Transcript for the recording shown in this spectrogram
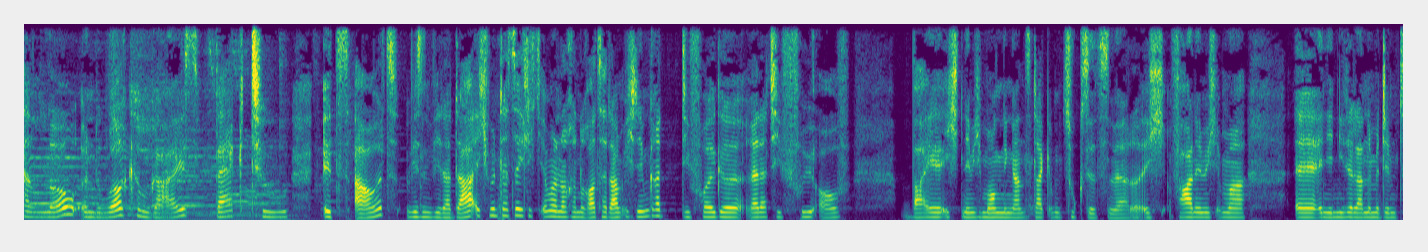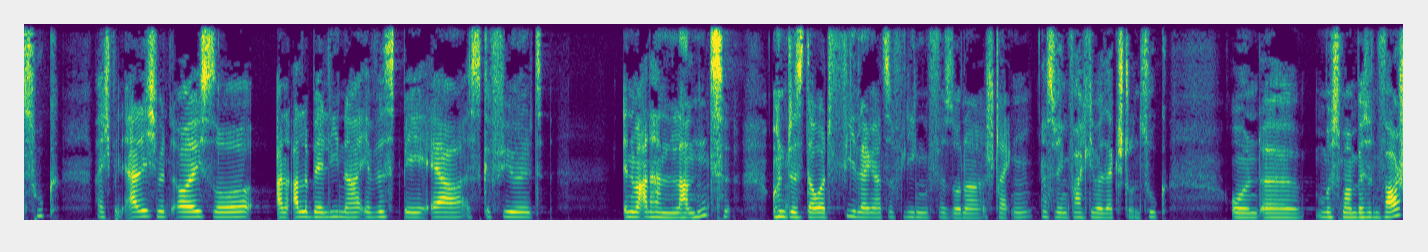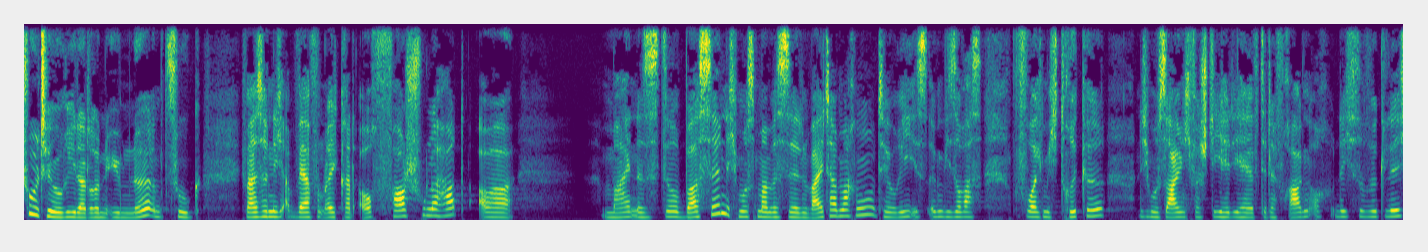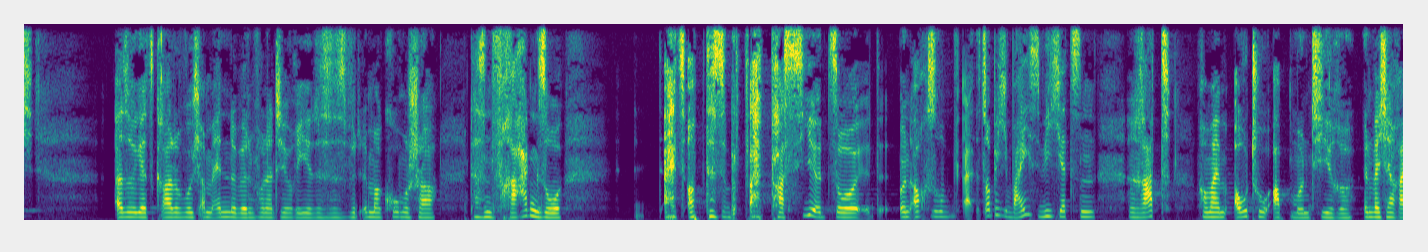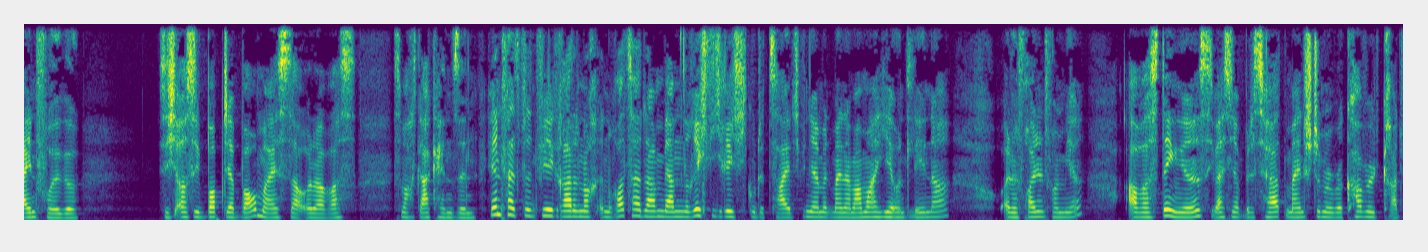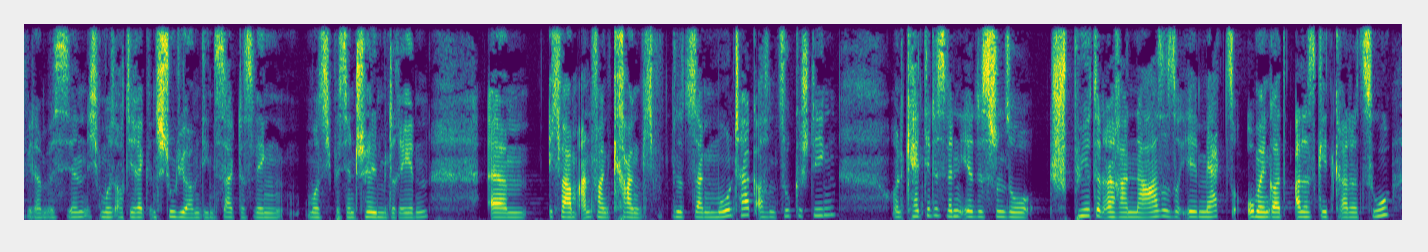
Hello and welcome guys back to It's Out. Wir sind wieder da. Ich bin tatsächlich immer noch in Rotterdam. Ich nehme gerade die Folge relativ früh auf, weil ich nämlich morgen den ganzen Tag im Zug sitzen werde. Ich fahre nämlich immer äh, in die Niederlande mit dem Zug, weil ich bin ehrlich mit euch so an alle Berliner. Ihr wisst, BER ist gefühlt in einem anderen Land und es dauert viel länger zu fliegen für so eine Strecken. Deswegen fahre ich lieber sechs Stunden Zug und äh, muss mal ein bisschen Fahrschultheorie da drin üben, ne, im Zug. Ich weiß ja nicht, wer von euch gerade auch Fahrschule hat, aber mein ist still bussin. Ich muss mal ein bisschen weitermachen. Theorie ist irgendwie sowas, bevor ich mich drücke. Und ich muss sagen, ich verstehe die Hälfte der Fragen auch nicht so wirklich. Also jetzt gerade, wo ich am Ende bin von der Theorie, das ist, wird immer komischer. Das sind Fragen so, als ob das passiert, so. Und auch so, als ob ich weiß, wie ich jetzt ein Rad von meinem Auto abmontiere. In welcher Reihenfolge. Sich aus wie Bob der Baumeister oder was. Das macht gar keinen Sinn. Jedenfalls sind wir gerade noch in Rotterdam. Wir haben eine richtig, richtig gute Zeit. Ich bin ja mit meiner Mama hier und Lena, eine Freundin von mir. Aber das Ding ist, ich weiß nicht, ob ihr das hört, meine Stimme recovered gerade wieder ein bisschen. Ich muss auch direkt ins Studio am Dienstag, deswegen muss ich ein bisschen chillen mitreden. Ähm, ich war am Anfang krank. Ich bin sozusagen Montag aus dem Zug gestiegen. Und kennt ihr das, wenn ihr das schon so spürt in eurer Nase, so ihr merkt so, oh mein Gott, alles geht gerade zu.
